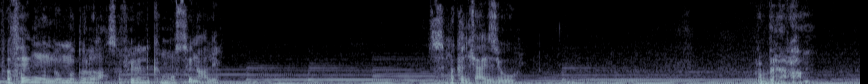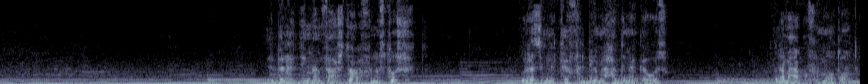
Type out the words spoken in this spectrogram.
ففهمنا إن هم دول العصافير اللي كانوا موصين عليهم. بس ما كانش عايز يقول. ربنا يرحمه. البنات دي ما ينفعش تعرف إنه استشهد. ولازم نكفل بيهم لحد ما يتجوزوا. أنا معاكم في الموضوع ده.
